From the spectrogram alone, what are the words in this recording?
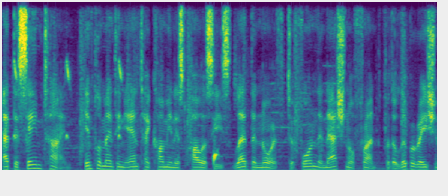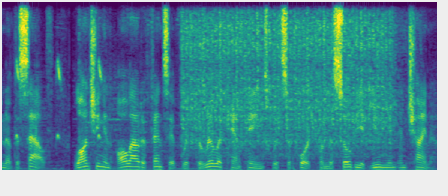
At the same time, implementing anti-communist policies led the North to form the National Front for the Liberation of the South, launching an all-out offensive with guerrilla campaigns with support from the Soviet Union and China.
